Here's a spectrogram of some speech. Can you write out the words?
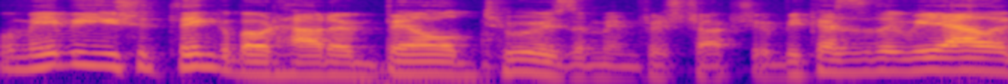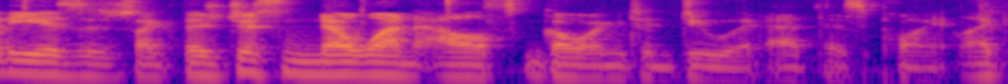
Well, maybe you should think about how to build tourism infrastructure because the reality is, is like there's just no one else going to do it at this point. Like,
